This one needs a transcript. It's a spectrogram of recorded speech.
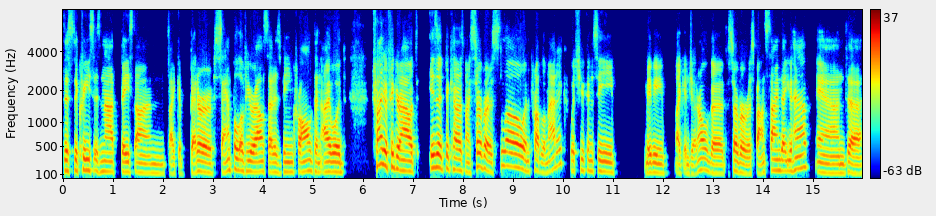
this decrease is not based on like a better sample of URLs that is being crawled, then I would try to figure out, is it because my server is slow and problematic, which you can see maybe like in general, the, the server response time that you have, and uh,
